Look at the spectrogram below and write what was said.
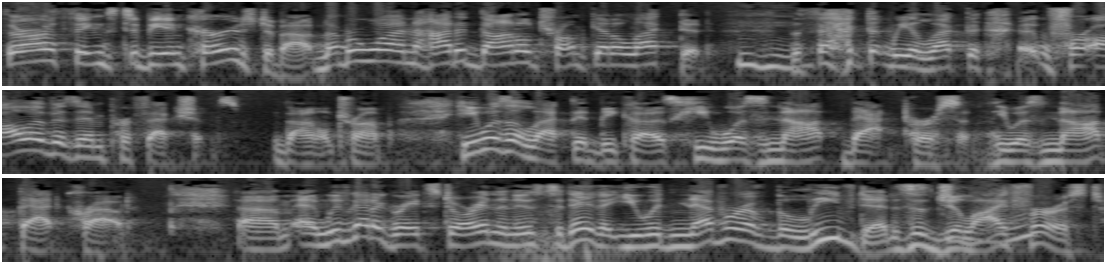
there are things to be encouraged about. Number one, how did Donald Trump get elected? The fact that we elected, for all of his imperfections, Donald Trump, he was elected because he was not that person. He was not that crowd. Um, and we've got a great story in the news today that you would never have believed it. This is July 1st.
